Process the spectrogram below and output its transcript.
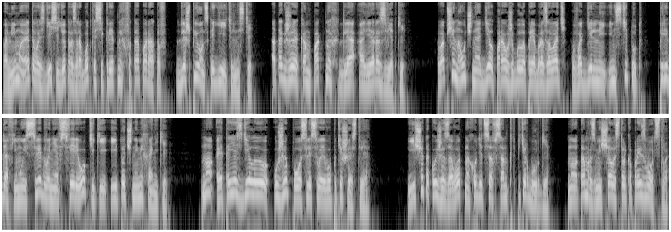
Помимо этого здесь идет разработка секретных фотоаппаратов для шпионской деятельности, а также компактных для авиаразведки. Вообще научный отдел пора уже было преобразовать в отдельный институт, передав ему исследования в сфере оптики и точной механики. Но это я сделаю уже после своего путешествия. Еще такой же завод находится в Санкт-Петербурге – но там размещалось только производство.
